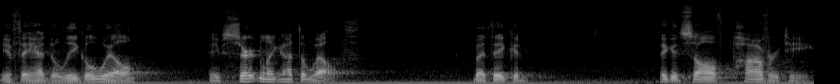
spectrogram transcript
If they had the legal will, they've certainly got the wealth, but they could, they could solve poverty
